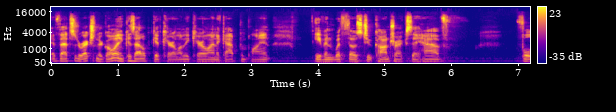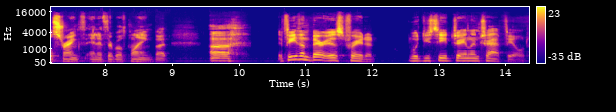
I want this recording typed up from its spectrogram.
if that's the direction they're going, because that'll give Carolina Carolina cap compliant, even with those two contracts they have. full strength and if they're both playing. But uh, If Ethan Bear is traded, would you see Jalen Chatfield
